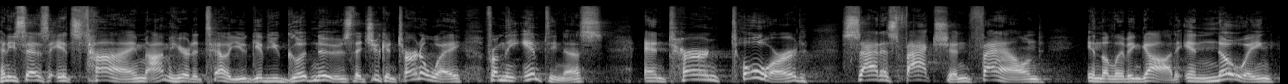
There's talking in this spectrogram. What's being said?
And he says, It's time, I'm here to tell you, give you good news that you can turn away from the emptiness and turn toward satisfaction found in the living God, in knowing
